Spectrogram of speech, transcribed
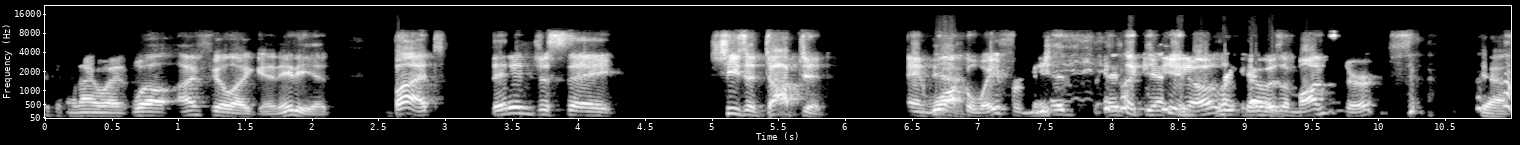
and i went well i feel like an idiot but they didn't just say she's adopted and Yeah. walk away from me And- like yeah, you know like i was a monster Yeah.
